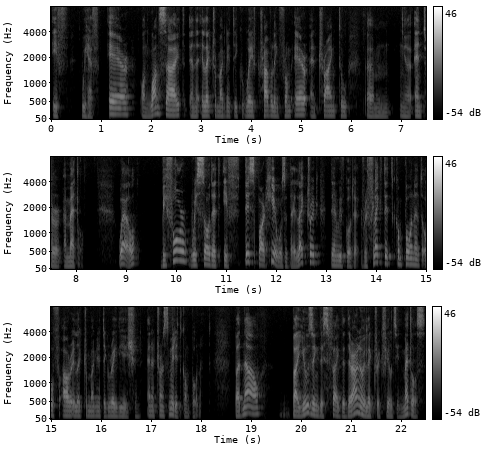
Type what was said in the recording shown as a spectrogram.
if we have air on one side and an electromagnetic wave traveling from air and trying to um, uh, enter a metal? Well, before we saw that if this part here was a dielectric, then we've got a reflected component of our electromagnetic radiation and a transmitted component. But now, by using this fact that there are no electric fields in metals,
